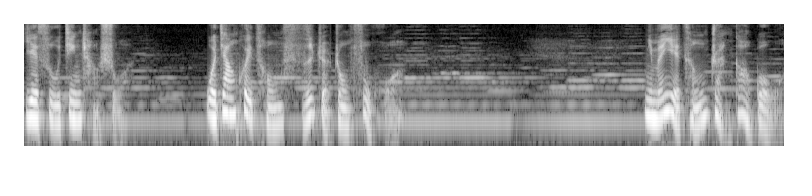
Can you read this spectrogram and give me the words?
耶稣经常说：“我将会从死者中复活。”你们也曾转告过我。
